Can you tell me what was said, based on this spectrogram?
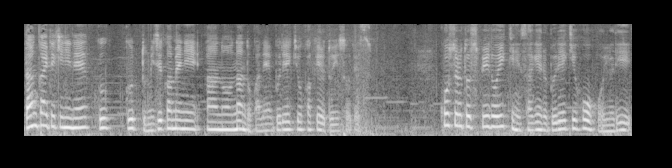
段階的にねぐっぐっと短めにあの何度かねブレーキをかけるといいそうです。こうするとスピードを一気に下げるブレーキ方法より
